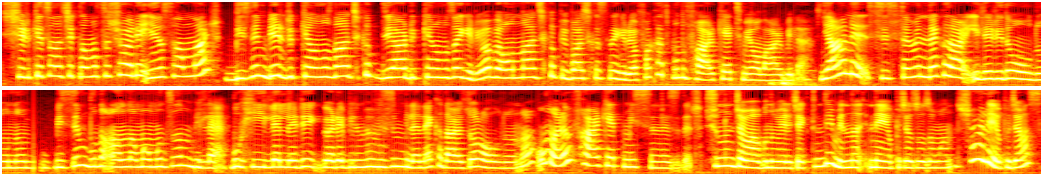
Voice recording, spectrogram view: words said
şirketin açıklaması şöyle insanlar bizim bir dükkanımızdan çıkıp diğer dükkanımıza giriyor ve ondan çıkıp bir başkasına giriyor. Fakat bunu fark etmiyorlar bile. Yani sistemin ne kadar ileride olduğunu, bizim bunu anlamamızın bile, bu hileleri görebilmemizin bile ne kadar zor olduğunu umarım fark etmişsinizdir. Şunun cevabını verecektim değil mi? Ne, ne yapacağız o zaman? Şöyle yapacağız.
